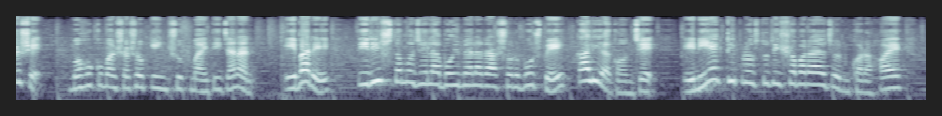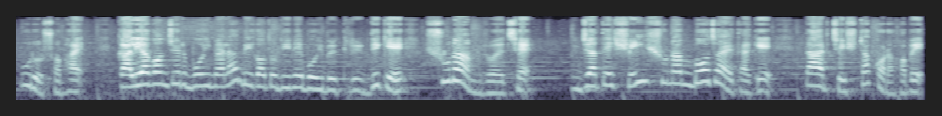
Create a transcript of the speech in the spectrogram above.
শেষে মহকুমা শাসক কিংসুক মাইতি জানান, এবারে তিরিশতম জেলা বইমেলার আসর বসবে কালিয়াগঞ্জে। এ নিয়ে একটি প্রস্তুতি সভার আয়োজন করা হয় পুরসভায়। কালিয়াগঞ্জের বইমেলা বিগত দিনে বই বিক্রির দিকে সুনাম রয়েছে। যাতে সেই সুনাম বজায় থাকে, তার চেষ্টা করা হবে।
